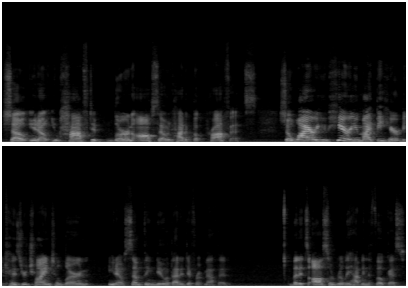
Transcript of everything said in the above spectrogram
So, you know, you have to learn also how to book profits. So, why are you here? You might be here because you're trying to learn, you know, something new about a different method. But it's also really having the focus.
